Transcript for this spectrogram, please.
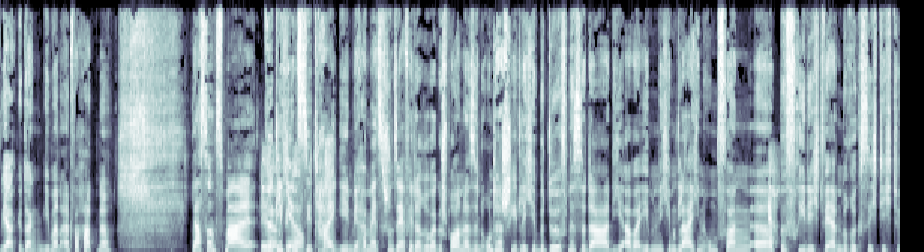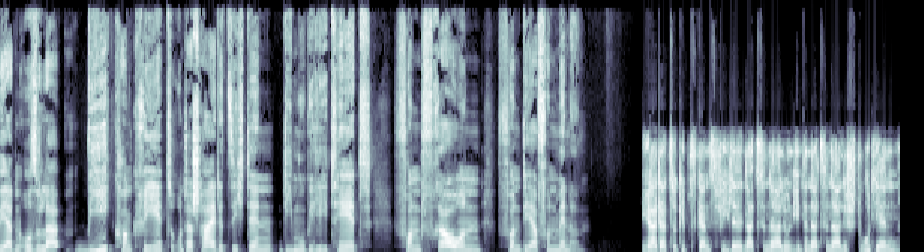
ja Gedanken, die man einfach hat, ne? Lass uns mal ja, wirklich genau. ins Detail gehen. Wir haben jetzt schon sehr viel darüber gesprochen. Da sind unterschiedliche Bedürfnisse da, die aber eben nicht im gleichen Umfang äh, ja. befriedigt werden, berücksichtigt werden. Ursula, wie konkret unterscheidet sich denn die Mobilität von Frauen von der von Männern? Ja, dazu gibt es ganz viele nationale und internationale Studien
